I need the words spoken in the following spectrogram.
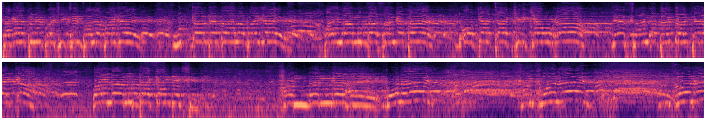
सगळ्या तुम्ही प्रशिक्षित झाल्या पाहिजे उत्तर देता आलं पाहिजे पहिला मुद्दा सांगत आहे डोक्याच्या खिडक्या उघडा जे सांगत आहे तो ते ऐका पहिला मुद्दा कायदेशीर हम दंगर है कौन है हम कौन है हम कौन है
